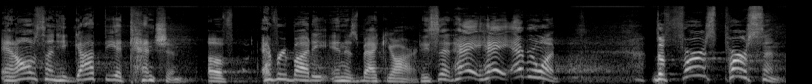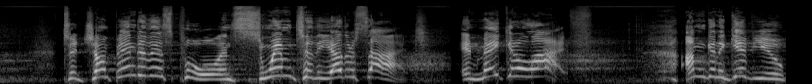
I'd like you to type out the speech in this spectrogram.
And all of a sudden, he got the attention of everybody in his backyard. He said, Hey, hey, everyone, the first person to jump into this pool and swim to the other side and make it alive, I'm going to give you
